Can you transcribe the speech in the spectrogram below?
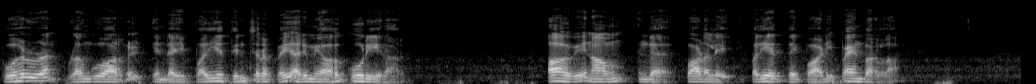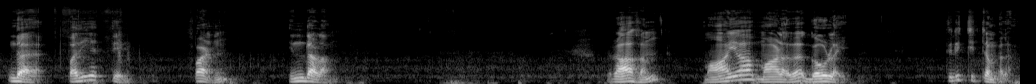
புகழுடன் விளங்குவார்கள் என்ற இப்பதியத்தின் சிறப்பை அருமையாக கூறுகிறார். ஆகவே நாமும் இந்த பாடலை பதியத்தை பாடி பயன்பெறலாம். இந்த பதியத்தின் பண் இந்தளம். ராகம் மாயா மாளவ கௌளை திருச்சிற்றம்பலம்.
